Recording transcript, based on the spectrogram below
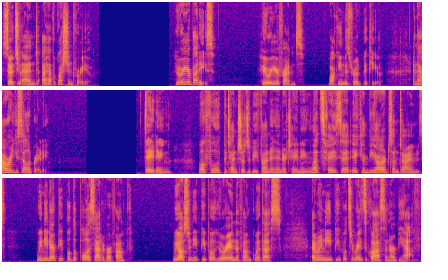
So, to end, I have a question for you Who are your buddies? Who are your friends walking this road with you? And how are you celebrating? Dating while full of potential to be fun and entertaining, let's face it, it can be hard sometimes. We need our people to pull us out of our funk. We also need people who are in the funk with us, and we need people to raise a glass on our behalf.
